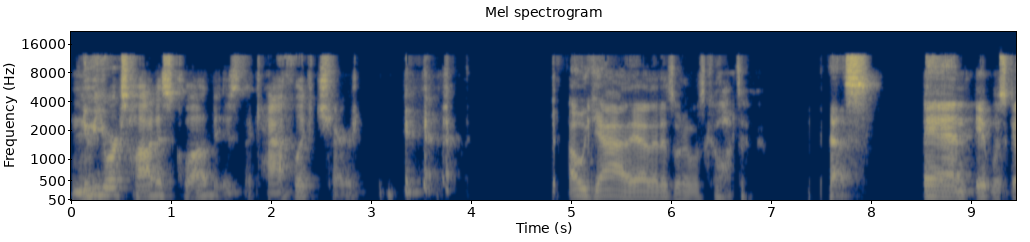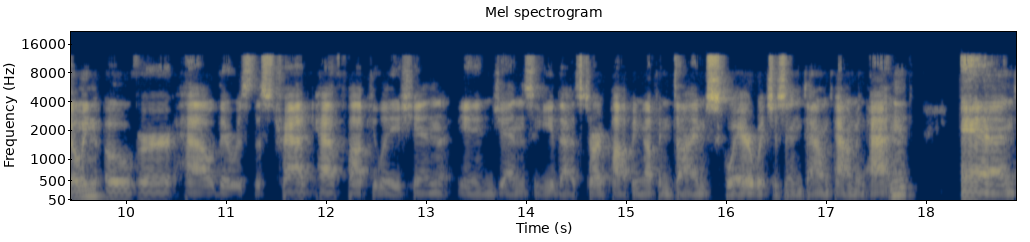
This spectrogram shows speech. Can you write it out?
New York's hottest club is the Catholic Church. Oh yeah, yeah, that is what it was called. Yes. And it was going over how there was this tradcath population in Gen Z that started popping up in Dimes Square, which is in downtown Manhattan. And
